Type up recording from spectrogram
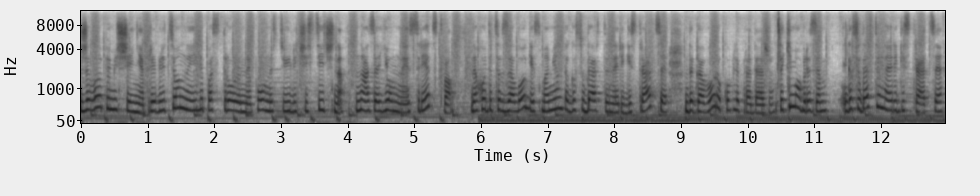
жилое помещение, приобретенное или построенное полностью или частично на заемные средства, находится в залоге с момента государственной регистрации договора купли-продажи. Таким образом, государственная регистрация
